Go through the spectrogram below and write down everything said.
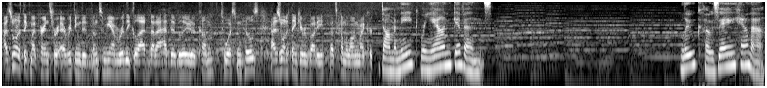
I just want to thank my parents for everything they've done to me. I'm really glad that I had the ability to come to Western Hills. I just want to thank everybody that's come along my career. Dominique Rianne Givens. Luke Jose Hanna.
